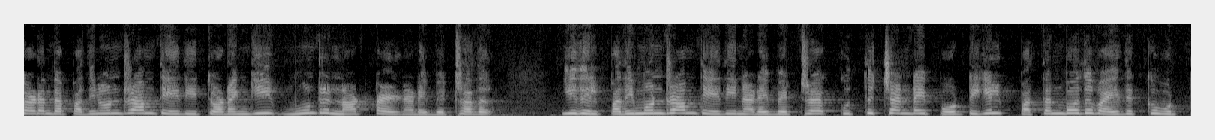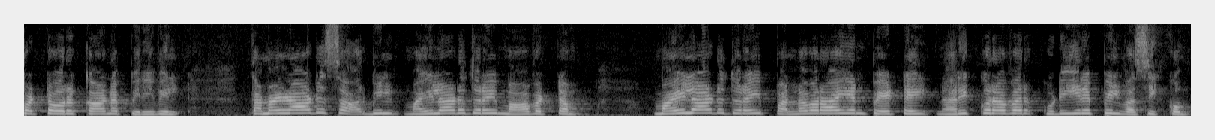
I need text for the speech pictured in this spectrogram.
கடந்த பதினொன்றாம் தேதி தொடங்கி மூன்று நாட்கள் நடைபெற்றது. இதில் பதிமூன்றாம் தேதி நடைபெற்ற குத்துச்சண்டை போட்டியில் பத்தொன்பது வயதுக்கு உட்பட்டோருக்கான பிரிவில் தமிழ்நாடு சார்பில் மயிலாடுதுறை மாவட்டம் மயிலாடுதுறை பல்லவராயன்பேட்டை நரிக்குறவர் குடியிருப்பில் வசிக்கும்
